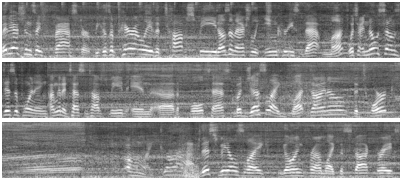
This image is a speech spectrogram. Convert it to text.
Maybe I shouldn't say faster, because apparently the top speed doesn't actually increase that much, which I know sounds disappointing. I'm gonna test the top speed in uh, the full test, but just like butt dyno, the torque, Oh my god. This feels like going from like the stock brakes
